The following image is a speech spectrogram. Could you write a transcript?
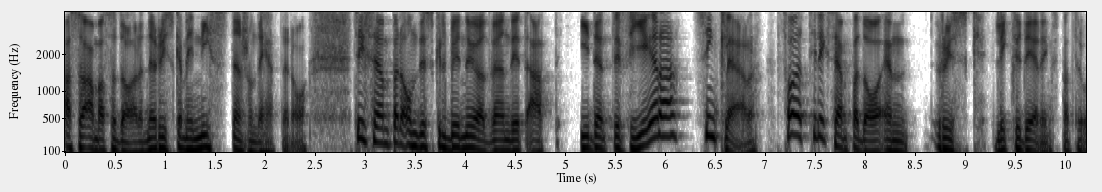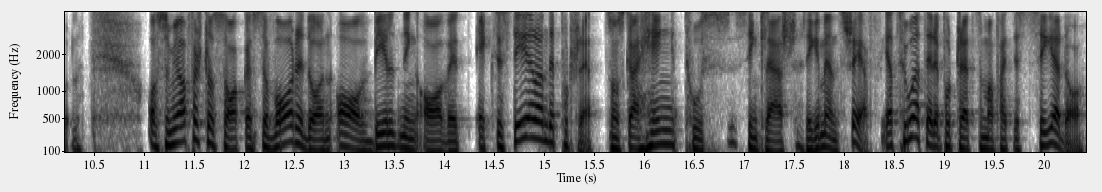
Alltså ambassadören, den ryska ministern som det heter då. Till exempel om det skulle bli nödvändigt att identifiera Sinclair för till exempel då en rysk likvideringspatrull. Och som jag förstår saken så var det då en avbildning av ett existerande porträtt som ska ha hängt hos Sinclairs regementschef. Jag tror att det är det porträtt som man faktiskt ser då,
